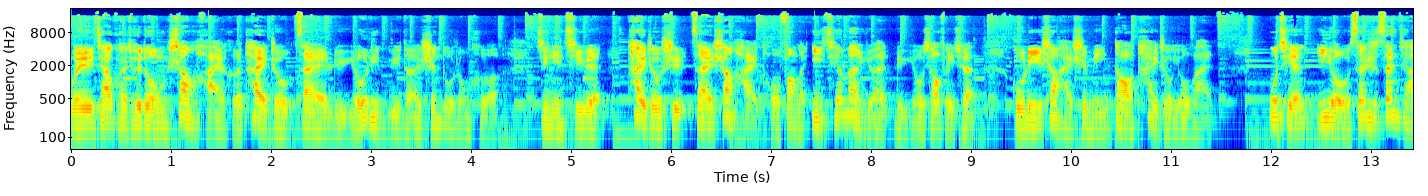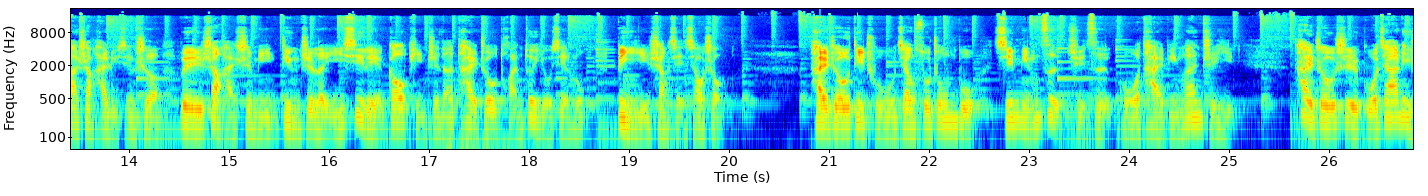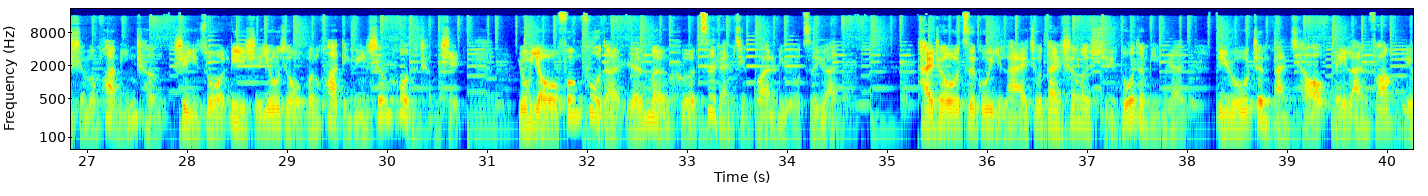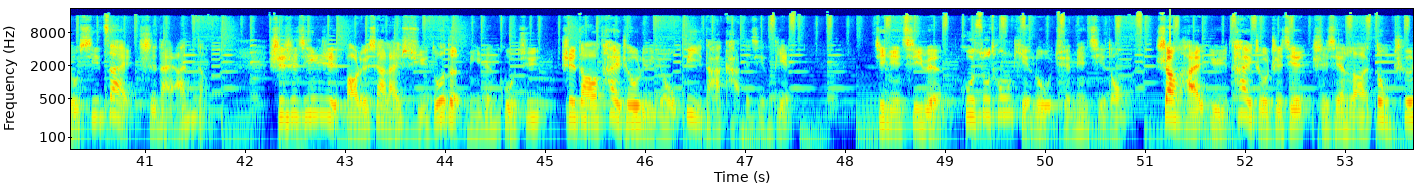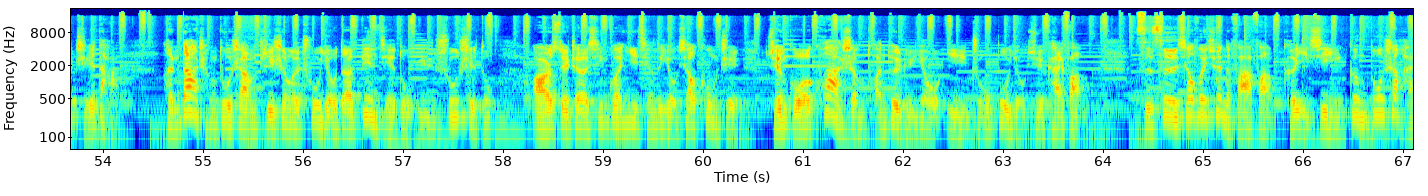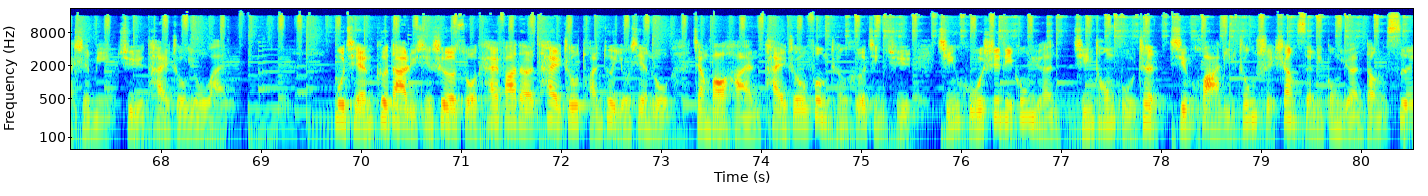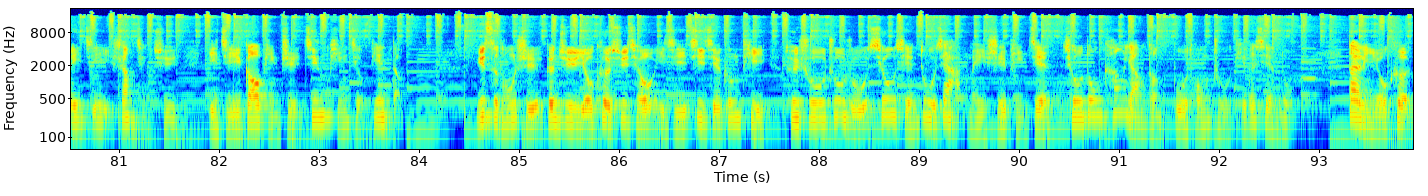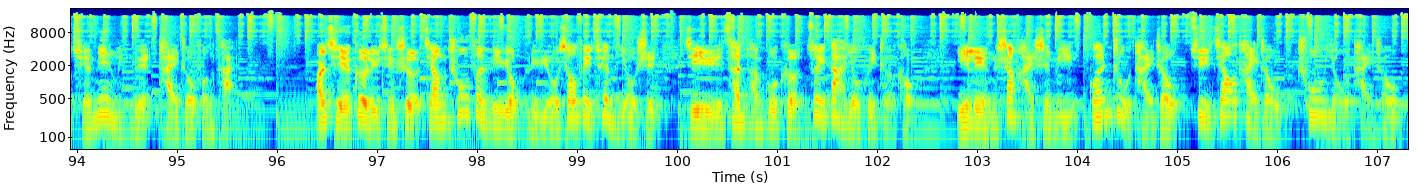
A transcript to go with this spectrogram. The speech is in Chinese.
为加快推动上海和泰州在旅游领域的深度融合，今年七月，泰州市在上海投放了一千万元旅游消费券，鼓励上海市民到泰州游玩。目前已有三十三家上海旅行社为上海市民定制了一系列高品质的泰州团队游线路，并已上线销售。泰州地处江苏中部，其名字取自国泰民安之意。泰州是国家历史文化名城，是一座历史悠久、文化底蕴深厚的城市，拥有丰富的人文和自然景观旅游资源。泰州自古以来就诞生了许多的名人，比如郑板桥、梅兰芳、刘熙载、施耐庵等。时至今日，保留下来许多的名人故居，是到泰州旅游必打卡的景点。今年七月，沪苏通铁路全面启动，上海与泰州之间实现了动车直达。很大程度上提升了出游的便捷度与舒适度，而随着新冠疫情的有效控制，全国跨省团队旅游已逐步有序开放。此次消费券的发放可以吸引更多上海市民去泰州游玩。目前各大旅行社所开发的泰州团队游线路将包含泰州凤城河景区、秦湖湿地公园、秦童古镇、兴化里中水上森林公园等四 A 级以上景区，以及高品质精品酒店等。与此同时，根据游客需求以及季节更替，推出诸如休闲度假、美食品鉴、秋冬康养等不同主题的线路，带领游客全面领略泰州风采。而且各旅行社将充分利用旅游消费券的优势，给予参团顾客最大优惠折扣，引领上海市民关注泰州、聚焦泰州、出游泰州。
